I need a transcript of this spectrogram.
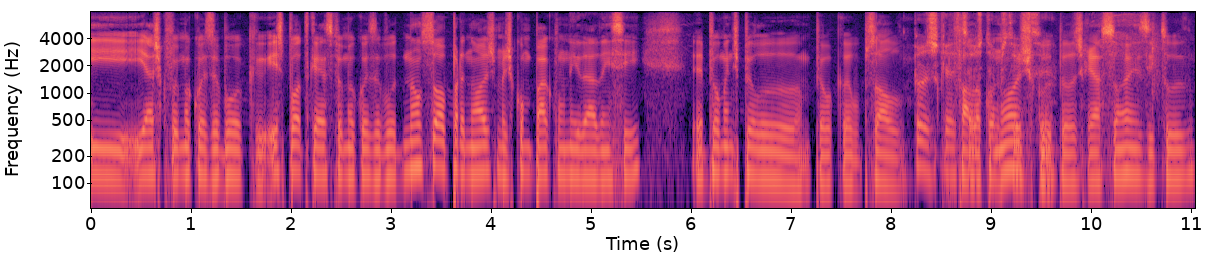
e, e, acho que foi uma coisa boa que este podcast foi uma coisa boa não só para nós, mas como para a comunidade em si, eh, pelo menos pelo, pelo que o pessoal fala connosco, tido, pelas reações e tudo.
